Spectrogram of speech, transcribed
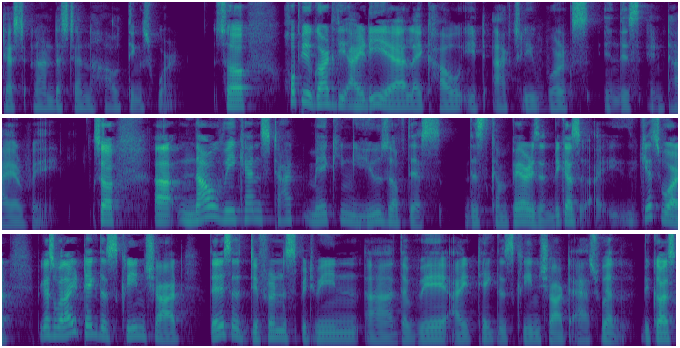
test and understand how things work. So hope you got the idea like how it actually works in this entire way. So uh, now we can start making use of this this comparison. Because guess what? Because when i take the screenshot there is a difference between uh, the way i take the screenshot as well. Because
